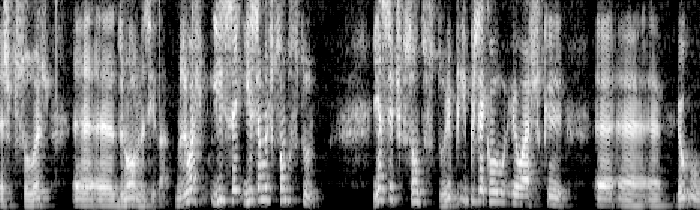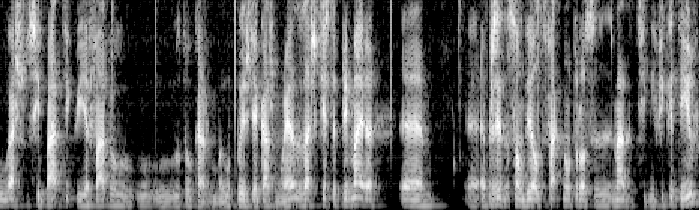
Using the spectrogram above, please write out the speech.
as pessoas uh, uh, de novo na cidade. Mas eu acho que isso é, isso é uma discussão de futuro. E essa discussão de futuro, e, e por isso é que eu, eu acho que uh, eu acho simpático e afável o, o, o, Dr. Carlos, o polícia Carlos Moedas, acho que esta primeira apresentação dele de facto não trouxe nada de significativo,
